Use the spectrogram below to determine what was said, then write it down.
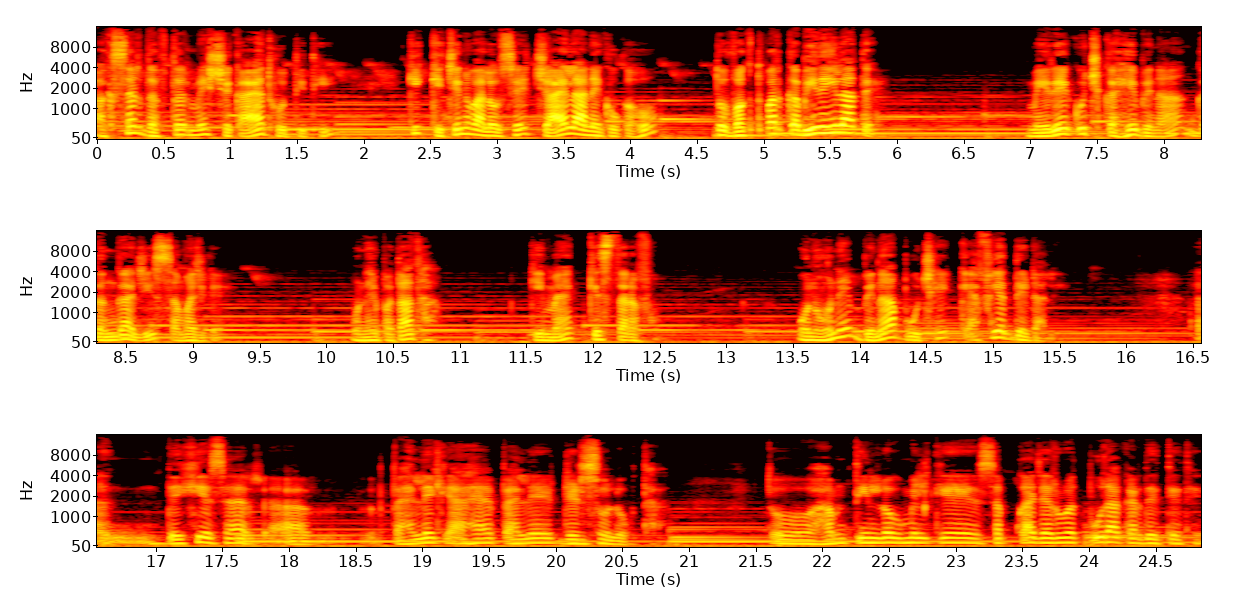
अक्सर दफ्तर में शिकायत होती थी कि किचन वालों से चाय लाने को कहो तो वक्त पर कभी नहीं लाते। मेरे कुछ कहे बिना गंगा जी समझ गए। उन्हें पता था कि मैं किस तरफ़ हूँ। उन्होंने बिना पूछे कैफियत दे डाली। देखिए सर पहले क्या है, पहले डेढ़ सौ लोग था। तो हम तीन लोग मिलके सबका ज़रूरत पूरा कर देते थे।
